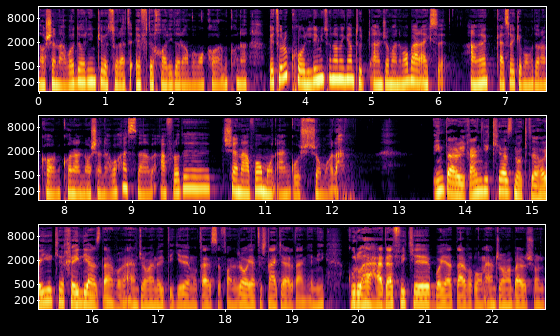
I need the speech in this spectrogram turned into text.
ناشنوا داریم که به صورت افتخاری دارن با ما کار می‌کنن. به طور کلی می‌تونم بگم تو انجمن ما برعکسه. همه کسایی که با ما دارن کار می‌کنن ناشنوا هستن و افراد شنوامون انگشت شمارن. این دقیقا یکی از نکته هایی که خیلی از در واقع انجمنهای دیگه متاسفانه رعایتش نکردن. یعنی گروه هدفی که باید در واقع اون انجمن براشون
